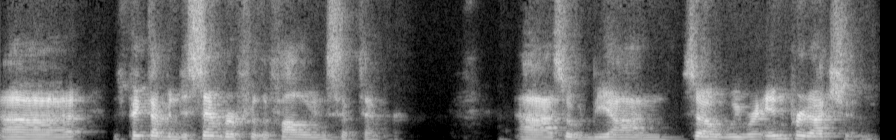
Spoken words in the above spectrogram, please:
Uh, it was picked up in December for the following September. Uh, so it would be on. So we were in production,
